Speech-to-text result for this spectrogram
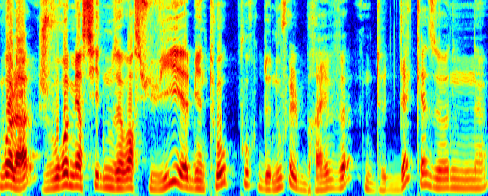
Voilà, je vous remercie de nous avoir suivis et à bientôt pour de nouvelles brèves de Dakazone.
